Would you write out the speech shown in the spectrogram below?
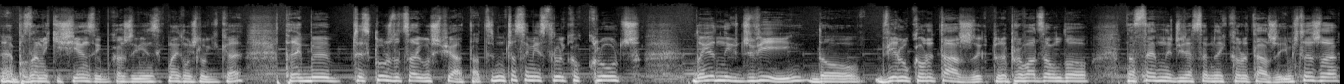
e, poznamy jakiś język, bo każdy język ma jakąś logikę, to jakby to jest klucz do całego świata. Tymczasem jest to tylko klucz do jednych drzwi, do wielu korytarzy, które prowadzą do następnych drzwi, następnych korytarzy. I myślę, że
